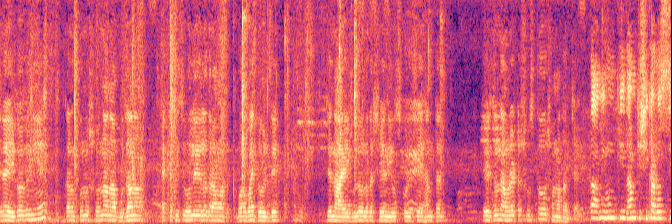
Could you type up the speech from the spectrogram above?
এরা এইভাবে নিয়ে, কারণ কোনো শোনা না, বোঝা না। একটা কিছু হলে এলাকার আমার বড় ভাই দোষ দেয় যে না, এইগুলো এলাকা সে নিউজ করেছে হ্যান ত্যান এর জন্য আমরা একটা সুস্থ সমাধান চাই। আমি হুমকি ধামকি শিকার হচ্ছি।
